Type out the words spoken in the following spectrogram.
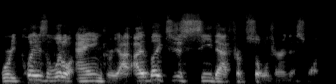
where he plays a little angry. I, would like to just see that from Solder in this one.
